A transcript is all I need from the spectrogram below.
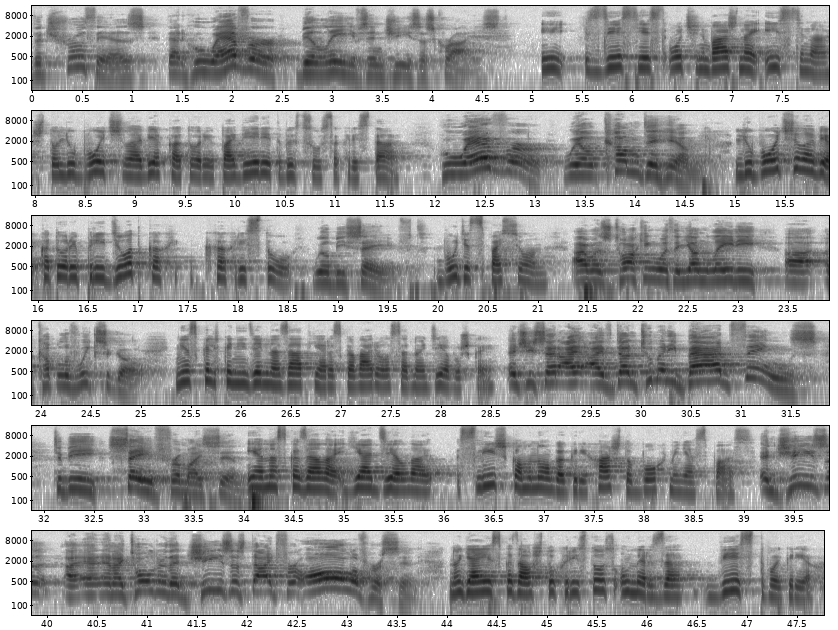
The truth is that whoever believes in Jesus Christ И здесь есть очень важная истина, что любой человек, который поверит в Иисуса Христа, Whoever will come to him любой человек, который придет ко, ко Христу, will be saved. будет спасен. I was talking with a young lady uh, a couple of weeks ago, Несколько недель назад я разговаривала с одной девушкой, and she said, I, I've done too many bad things to be saved from my sin. и она сказала, я делала слишком много греха, чтобы Бог меня спас. And Jesus, uh, and, and I told her that Jesus died for all of her sin. Но я ей сказал, что Христос умер за весь твой грех, Uh,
